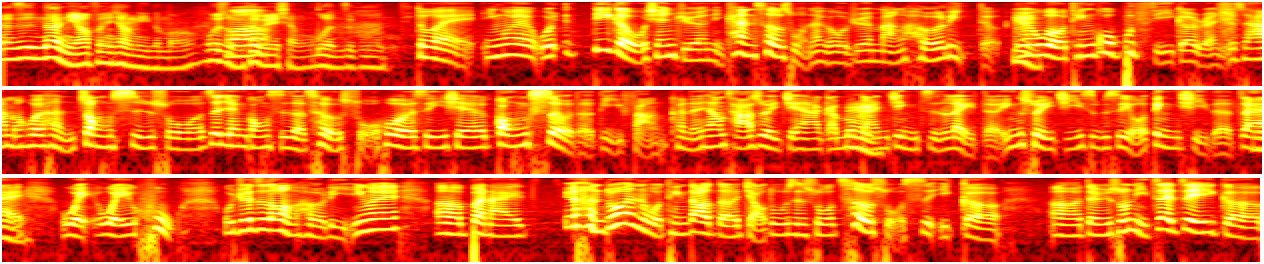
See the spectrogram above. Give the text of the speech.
但是那你要分享你的吗？为什么特别想问这个问题？对，因为我第一个我先觉得你看厕所那个，我觉得蛮合理的，因为嗯我有听过不止一个人，就是他们会很重视说这间公司的厕所或者是一些公社的地方，可能像茶水间啊干不嗯干净之类的，饮水机是不是有定期的在嗯维维护，我觉得这都很合理，因为呃本来因为很多人我听到的角度是说厕所是一个。呃，等于说你在这一个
